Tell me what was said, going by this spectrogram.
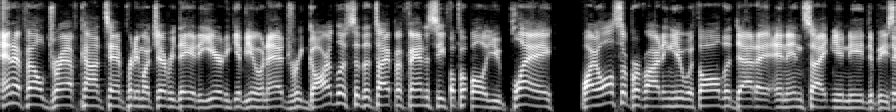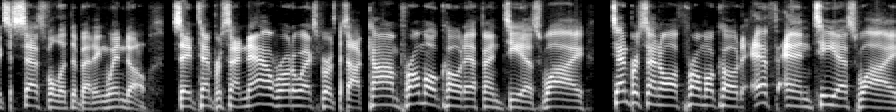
NFL draft content pretty much every day of the year to give you an edge, regardless of the type of fantasy football you play. While also providing you with all the data and insight you need to be successful at the betting window. Save 10% now, rotoexperts.com, promo code FNTSY, 10% off, promo code FNTSY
